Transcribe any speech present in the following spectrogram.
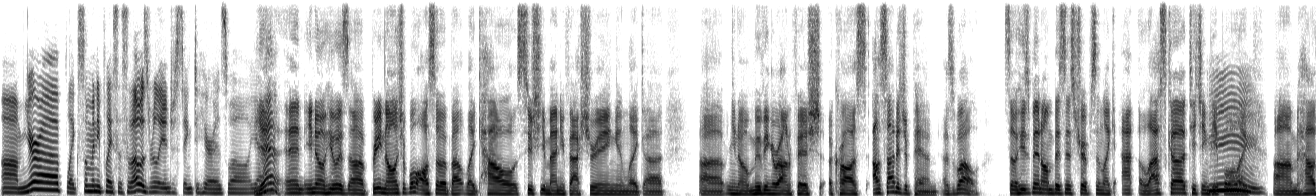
um, Europe, like so many places. So that was really interesting to hear as well. Yeah. Yeah, and you know he was uh, pretty knowledgeable also about like how sushi manufacturing and like uh, uh, you know moving around fish across outside of Japan as well. So he's been on business trips in like Alaska, teaching people Mm. like um, how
